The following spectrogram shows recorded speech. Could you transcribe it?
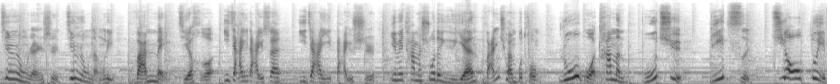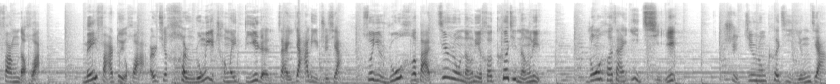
金融人士金融能力完美结合，一加一大于三，一加一大于十。因为他们说的语言完全不同，如果他们不去彼此教对方的话，没法对话，而且很容易成为敌人。在压力之下，所以如何把金融能力和科技能力融合在一起？是金融科技赢家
